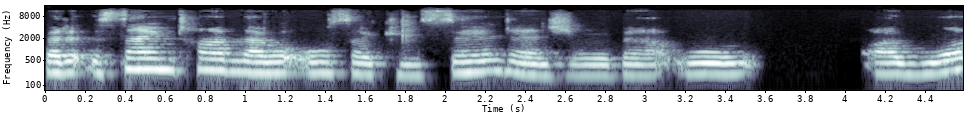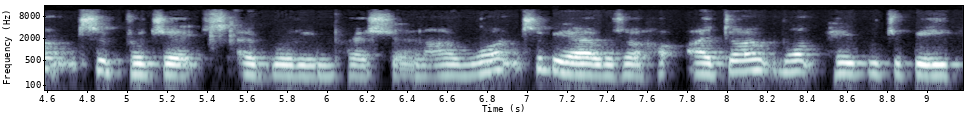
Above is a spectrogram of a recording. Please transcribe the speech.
but at the same time they were also concerned, Angela, about well, I want to project a good impression. I want to be able to I don't want people to be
